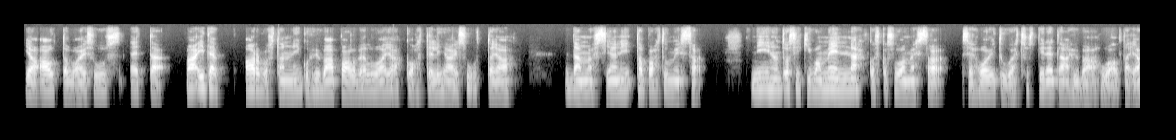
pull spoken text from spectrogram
ja auttavaisuus, että mä itse arvostan niin kuin hyvää palvelua ja kohteliaisuutta ja, ja tämmöisiä niin tapahtumissa. Niin on tosi kiva mennä, koska Suomessa se hoituu, että susta pidetään hyvää huolta ja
